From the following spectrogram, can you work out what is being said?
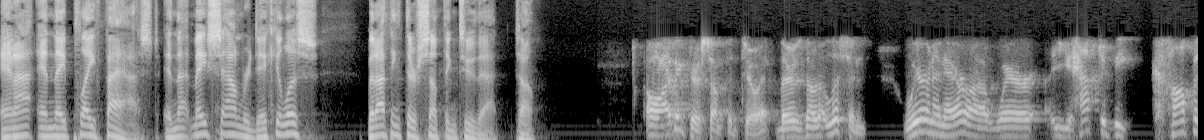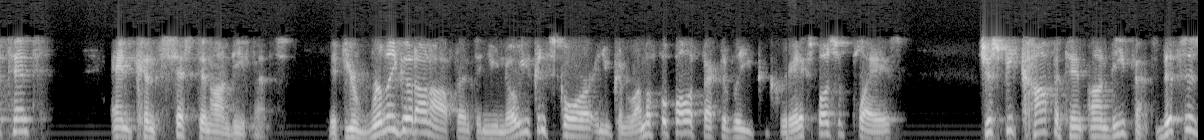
and I and they play fast. And that may sound ridiculous, but I think there's something to that, Tom. Oh, I think there's something to it. There's no listen, we're in an era where you have to be competent and consistent on defense. If you're really good on offense and you know you can score and you can run the football effectively, you can create explosive plays, just be competent on defense. This is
